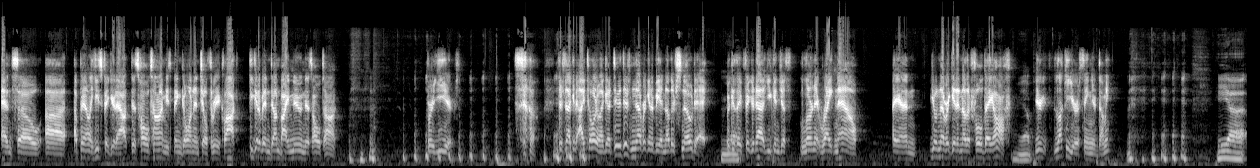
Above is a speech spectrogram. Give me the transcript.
And so uh, apparently he's figured out this whole time he's been going until three o'clock. He could have been done by noon this whole time for years. So there's not gonna. I told him, I go, dude, there's never gonna be another snow day because Yeah. they figured out you can just learn it right now, and you'll never get another full day off. Yep. You're lucky you're a senior, dummy. he uh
